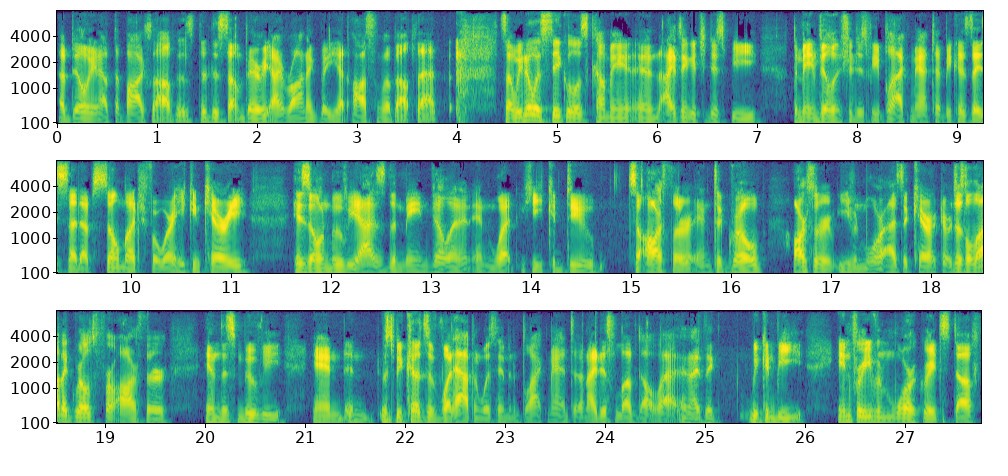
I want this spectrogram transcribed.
a billion at the box office. There's just something very ironic but yet awesome about that. So we know a sequel is coming, and I think it should just be the main villain should just be Black Manta because they set up so much for where he can carry his own movie as the main villain and, what he could do to Arthur and to grow Arthur even more as a character. There's a lot of growth for Arthur in this movie, and and it was because of what happened with him in Black Manta, and I just loved all that, and I think we can be in for even more great stuff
